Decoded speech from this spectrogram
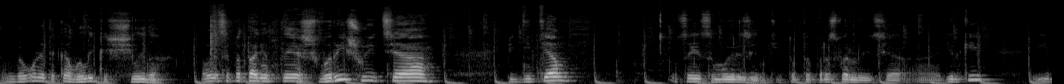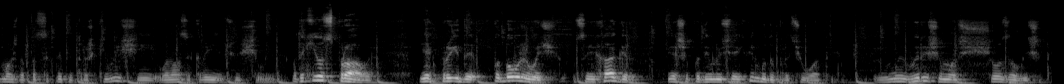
там доволі така велика щілина. Але це питання теж вирішується підняттям цієї самої резинки. Тобто пересверлюються е, дірки і можна поцепити трошки вище, і вона закриє всю щілину. Отакі от справи. Як прийде подовжувач, цей хагер, я ще подивлюся, як він буде працювати. І ми вирішимо, що залишити.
